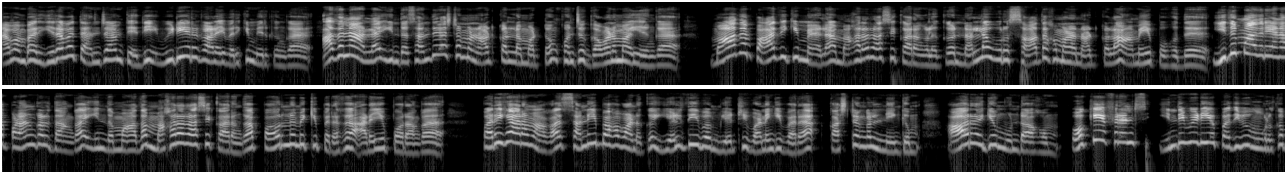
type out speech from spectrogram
நவம்பர் இருபத்தி அஞ்சாம் தேதி விடியற்காலை வரைக்கும் இருக்குங்க. அதனால் இந்த சந்திராஷ்டம நாட்களில் மட்டும் கொஞ்சம் கவனமாக இருங்க. மாதம் பாதிக்கு மேல மகர ராசிக்காரங்களுக்கு நல்ல ஒரு சாதகமான நாட்களா அமைய போகுது இது மாதிரியான பலன்கள் தாங்க இந்த மாதம் மகர ராசிக்காரங்க பௌர்ணமிக்கு பிறகு அடைய போறாங்க. பரிகாரமாக சனி பகவானுக்கு எல் தீபம் ஏற்றி வணங்கி வர கஷ்டங்கள் நீங்கும் ஆரோக்கியம் உண்டாகும். ஓகே ஃப்ரெண்ட்ஸ் இந்த வீடியோ பதிவு உங்களுக்கு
